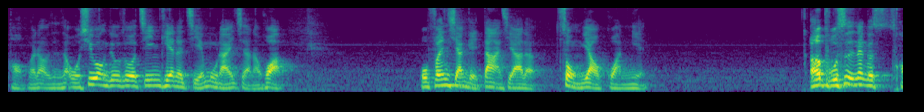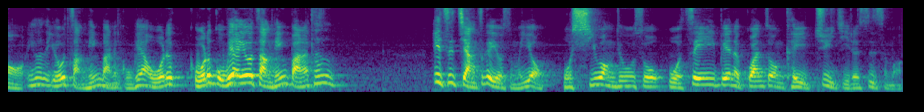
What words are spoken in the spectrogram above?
好，回到我身上，我希望就是说今天的节目来讲的话，我分享给大家的重要观念。而不是那个哦，因为有涨停板的股票，我的我的股票也有涨停板了，但是一直讲这个有什么用？我希望就是说我这一边的观众可以聚集的是什么？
